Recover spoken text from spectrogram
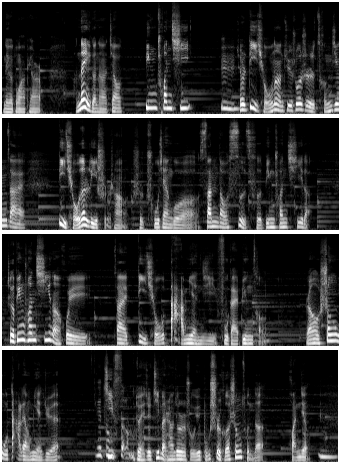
那个动画片儿，那个呢叫冰川期，嗯，就是地球呢，据说是曾经在地球的历史上是出现过三到四次冰川期的。这个冰川期呢，会在地球大面积覆盖冰层，然后生物大量灭绝，冻死了吗？对，就基本上就是属于不适合生存的环境。嗯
